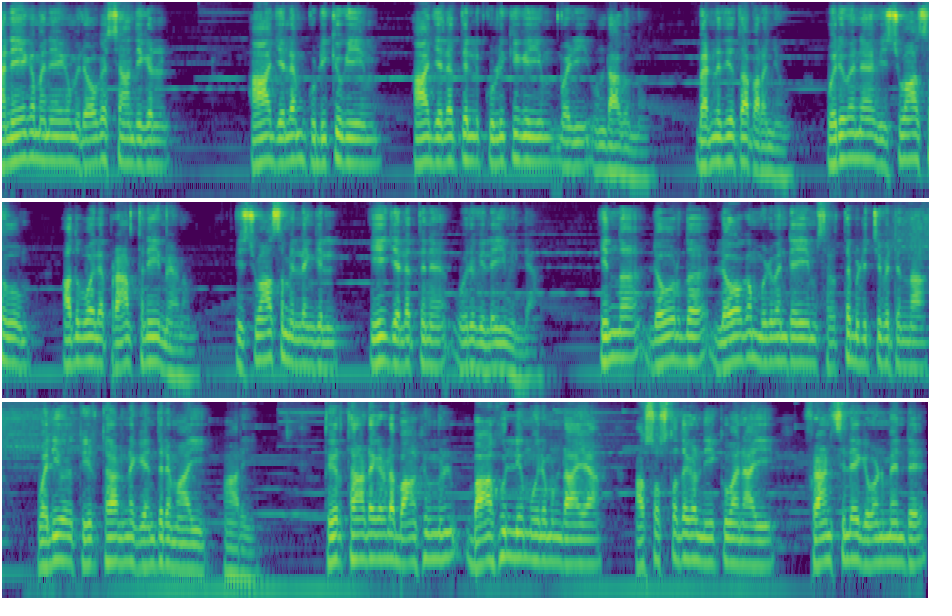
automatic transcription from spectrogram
അനേകമനേകം രോഗശാന്തികൾ ആ ജലം കുടിക്കുകയും ആ ജലത്തിൽ കുളിക്കുകയും വഴി ഉണ്ടാകുന്നു. ഭരണതീത്ത പറഞ്ഞു ഒരുവന് വിശ്വാസവും അതുപോലെ പ്രാർത്ഥനയും വേണം. വിശ്വാസമില്ലെങ്കിൽ ഈ ജലത്തിന് ഒരു വിലയുമില്ല. ഇന്ന് ലോർദ് ലോകം മുഴുവന്റെയും ശ്രദ്ധ പിടിച്ചു പറ്റുന്ന വലിയൊരു തീർത്ഥാടന കേന്ദ്രമായി മാറി. തീർത്ഥാടകരുടെ ബാഹുല്യം ബാഹുല്യം മൂലമുണ്ടായ അസ്വസ്ഥതകൾ നീക്കുവാനായി ഫ്രാൻസിലെ ഗവൺമെന്റ്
